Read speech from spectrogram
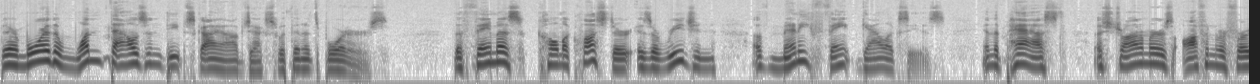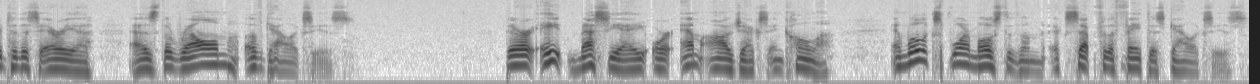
There are more than 1,000 deep sky objects within its borders. The famous Coma Cluster is a region of many faint galaxies. In the past, astronomers often refer to this area as the realm of galaxies. There are eight Messier or M objects in Coma, and we'll explore most of them except for the faintest galaxies.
